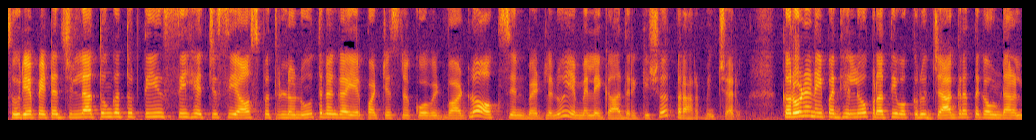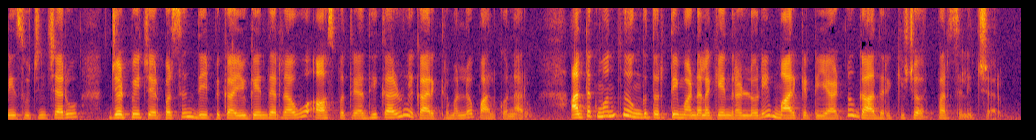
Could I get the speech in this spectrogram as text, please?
సూర్యాపేట జిల్లా తుంగతుర్తి సిహెచ్సి ఆసుపత్రిలో నూతనంగా ఏర్పాటు చేసిన కోవిడ్ వార్డులో ఆక్సిజన్ బెడ్లను ఎమ్మెల్యే గాదరి కిషోర్ ప్రారంభించారు. కరోనా నేపథ్యంలో ప్రతి ఒక్కరూ జాగ్రత్తగా ఉండాలని సూచించారు. జడ్పీ చైర్పర్సన్ దీపికా యుగేందర్ రావు ఆసుపత్రి అధికారులు ఈ కార్యక్రమంలో పాల్గొన్నారు. అంతకుముందు తుంగతుర్తి మండల కేంద్రంలోని మార్కెట్ యార్డ్ను గాదరి కిషోర్ పరిశీలించారు.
